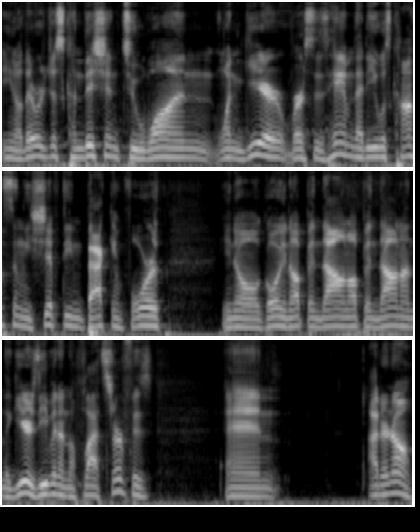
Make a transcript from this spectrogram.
you know, they were just conditioned to one one gear versus him that he was constantly shifting back and forth, you know, going up and down, up and down on the gears, even on a flat surface. And I don't know.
